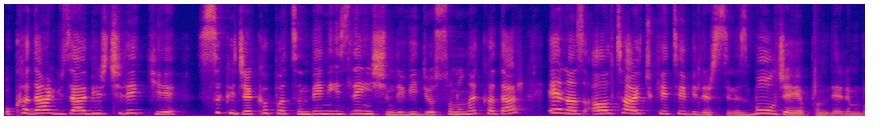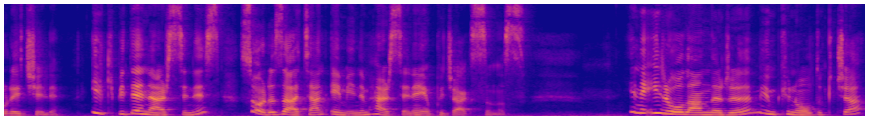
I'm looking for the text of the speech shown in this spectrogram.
O kadar güzel bir çilek ki sıkıca kapatın beni izleyin şimdi video sonuna kadar en az 6 ay tüketebilirsiniz. Bolca yapın derim bu reçeli. İlk bir denersiniz sonra zaten eminim her sene yapacaksınız. Yine iri olanları mümkün oldukça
